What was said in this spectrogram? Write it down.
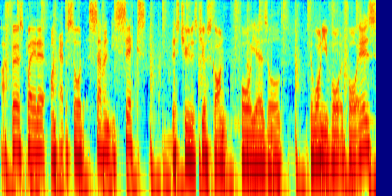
I first played it on episode 76 this tune has just gone four years old. The one you voted for is.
